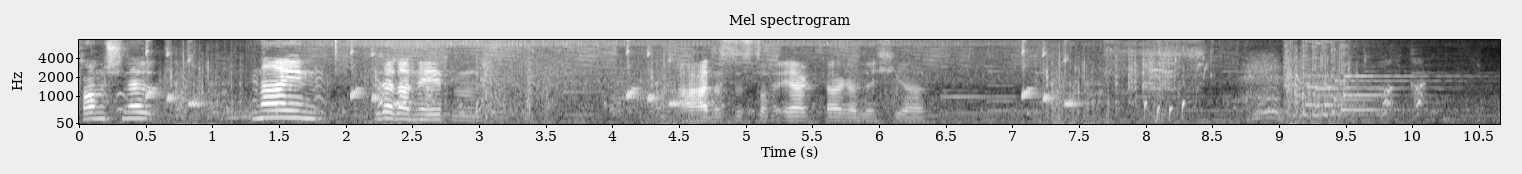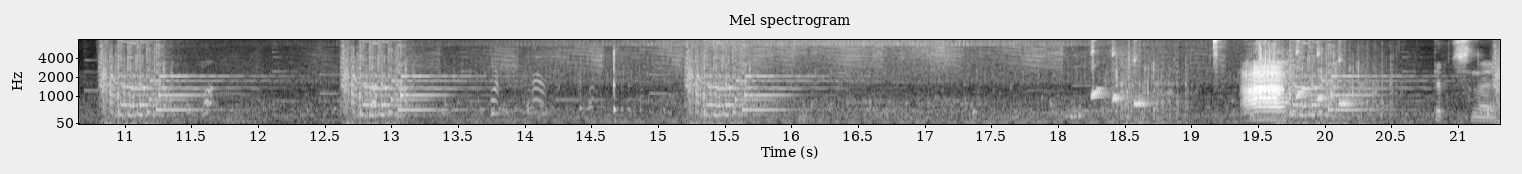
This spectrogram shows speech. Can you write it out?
Komm schnell. Nein! Wieder daneben. Ah, das ist doch eher ärgerlich hier. Gibt's nicht.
